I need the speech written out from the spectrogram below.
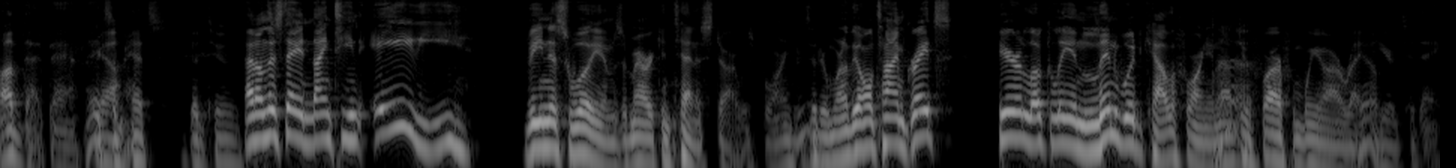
I love that band. They had Yeah. some hits. Good tune. And on this day in 1980, Venus Williams, American tennis star, was born, considered one of the all time greats here locally in Lynwood, California, not Ah. too far from where we are right here today.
